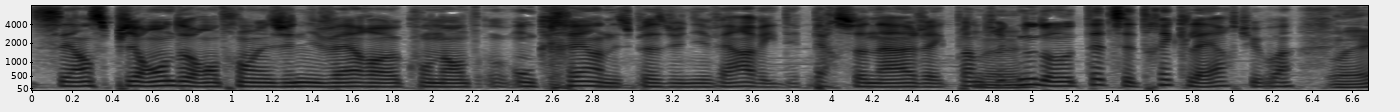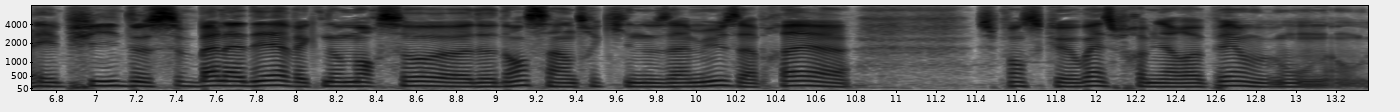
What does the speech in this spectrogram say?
c'est inspirant de rentrer dans les univers euh, qu'on on crée un espèce d'univers avec des personnages, avec plein de Ouais. trucs. Nous, dans notre tête, c'est très clair, tu vois. Ouais. Et puis de se balader avec nos morceaux euh, dedans, c'est un truc qui nous amuse. Après, euh, je pense que ouais, ce premier EP, on- on-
